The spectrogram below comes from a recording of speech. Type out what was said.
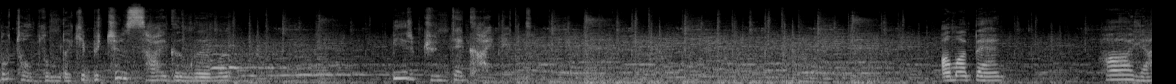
Bu toplumdaki bütün saygınlığımı bir günde kaybettim. Ama ben hala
